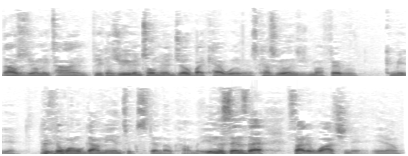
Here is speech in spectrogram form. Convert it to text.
that was the only time because you even told me a joke by Katt Williams. Katt Williams is my favorite comedian. He's the one who got me into stand-up comedy in the sense that I started watching it, you know.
